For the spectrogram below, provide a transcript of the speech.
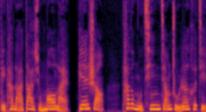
给她拿大熊猫来。边上，他的母亲蒋主任和姐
